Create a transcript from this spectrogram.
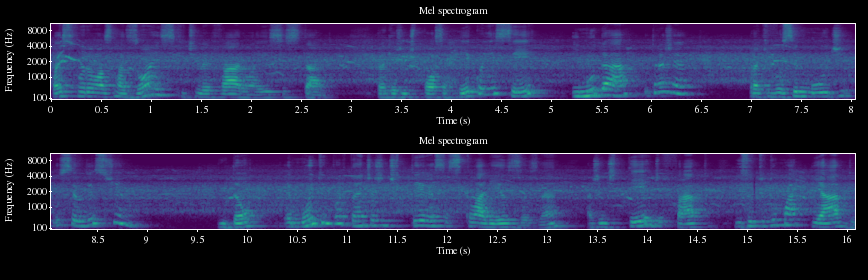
quais foram as razões que te levaram a esse estado, para que a gente possa reconhecer e mudar o trajeto, para que você mude o seu destino. Então, é muito importante a gente ter essas clarezas, né? A gente ter de fato isso tudo mapeado,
